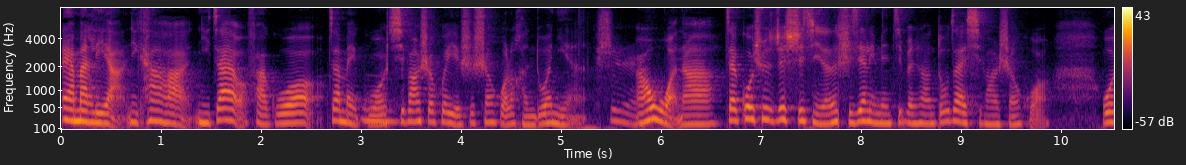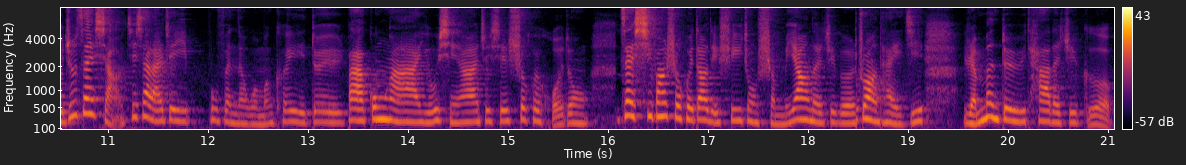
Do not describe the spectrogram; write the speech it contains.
哎呀，曼丽啊，你看哈，你在法国、在美国、西方社会也是生活了很多年，是。然后我呢，在过去的这十几年的时间里面，基本上都在西方生活。我就在想，接下来这一部分呢，我们可以对罢工啊、游行啊这些社会活动，在西方社会到底是一种什么样的这个状态，以及人们对于它的这个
